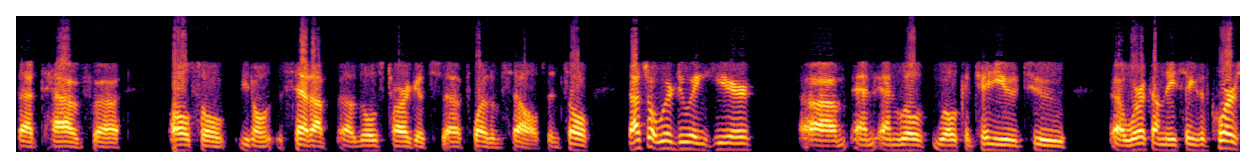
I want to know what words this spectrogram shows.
that have uh, also, you know, set up those targets for themselves. And so that's what we're doing here. Um, and, and we'll, we'll continue to work on these things. Of course,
